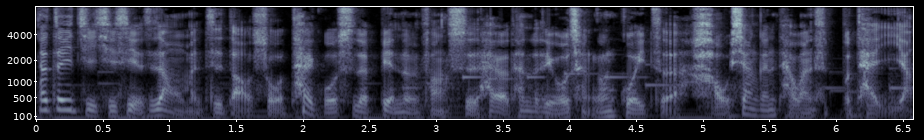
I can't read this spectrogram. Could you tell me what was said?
那这一集其实也是让我们知道说，泰国式的辩论方式还有它的流程跟规则，好像跟台湾是不太一样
